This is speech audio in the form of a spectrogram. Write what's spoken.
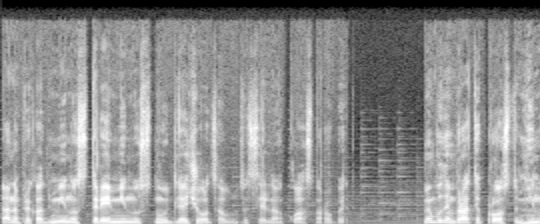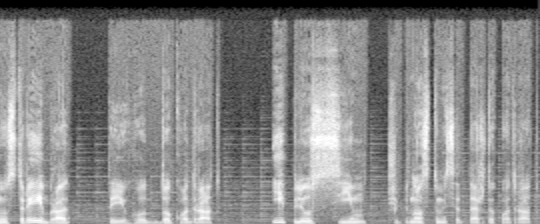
та, наприклад, мінус 3 мінус 0, для чого це буде сильно класно робити? Ми будемо брати просто мінус 3 і брати його до квадрату. І плюс 7, що підноситиметься теж до квадрату.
